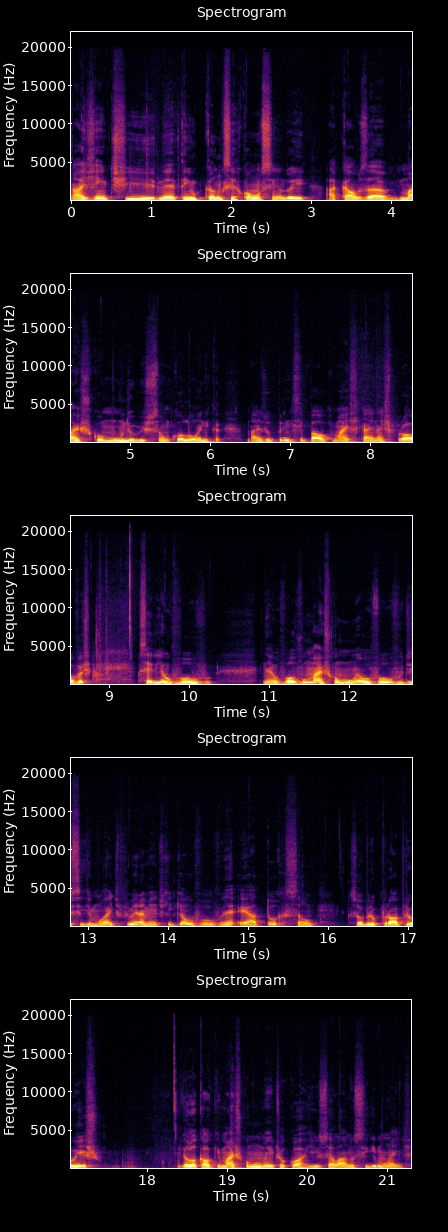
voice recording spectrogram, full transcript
a gente né, tem o câncer como sendo aí a causa mais comum de obstrução colônica, mas o principal que mais cai nas provas seria o volvo. Né? O volvo mais comum é o volvo de sigmoide. Primeiramente, o que é o volvo? Né? É a torção sobre o próprio eixo e o local que mais comumente ocorre isso é lá no sigmoide.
